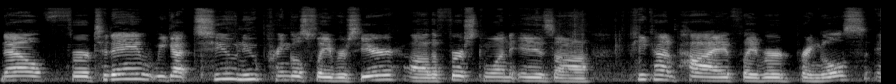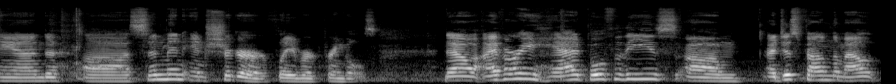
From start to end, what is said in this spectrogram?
Now for today we got two new Pringles flavors here. Uh, the first one is uh, pecan pie flavored Pringles and uh, cinnamon and sugar flavored Pringles. Now, I've already had both of these. Um, I just found them out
